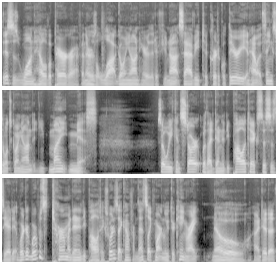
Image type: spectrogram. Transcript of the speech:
This is one hell of a paragraph, and there's a lot going on here that if you're not savvy to critical theory and how it thinks and what's going on, that you might miss. So we can start with identity politics. This is the idea. Where, did, where was the term identity politics? Where does that come from? That's like Martin Luther King, right? No, I did a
